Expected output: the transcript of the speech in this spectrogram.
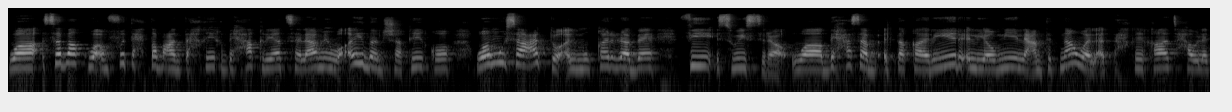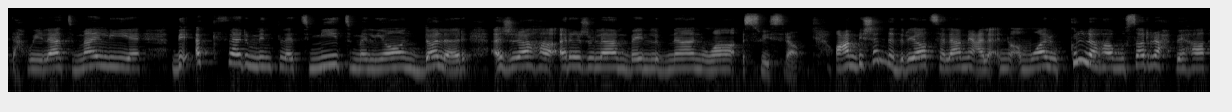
وسبق وأن فتح طبعا تحقيق بحق رياض سلامة وأيضا شقيقه ومساعدته المقربة في سويسرا. وبحسب التقارير اليومية اللي عم تتناول التحقيقات حول تحويلات مالية بأكثر من 300 مليون دولار أجراها الرجلان بين لبنان وسويسرا. وعم بيشدد رياض سلامة على أنه أمواله كلها مصرح بها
